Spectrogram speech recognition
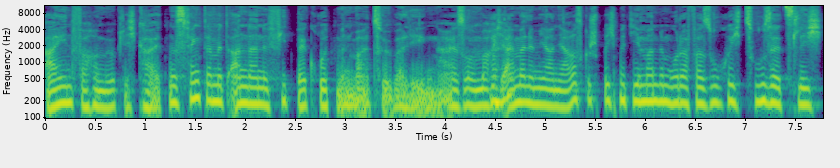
einfache Möglichkeiten. Es fängt damit an, deine Feedback-Rhythmen mal zu überlegen. Also mache ich mhm. einmal im Jahr ein Jahresgespräch mit jemandem oder versuche ich zusätzlich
